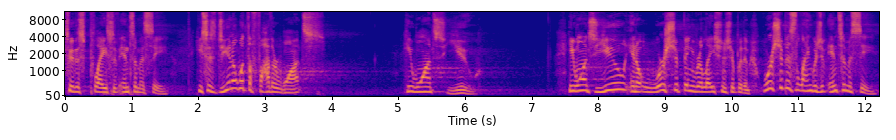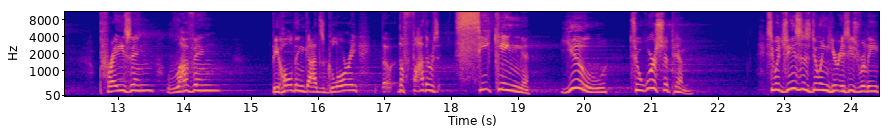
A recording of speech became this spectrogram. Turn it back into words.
to this place of intimacy. He says, Do you know what the Father wants? He wants you. He wants you in a worshiping relationship with Him. Worship is the language of intimacy, praising, loving, beholding God's glory. The, the Father's seeking you to worship Him. See, what Jesus is doing here is He's really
